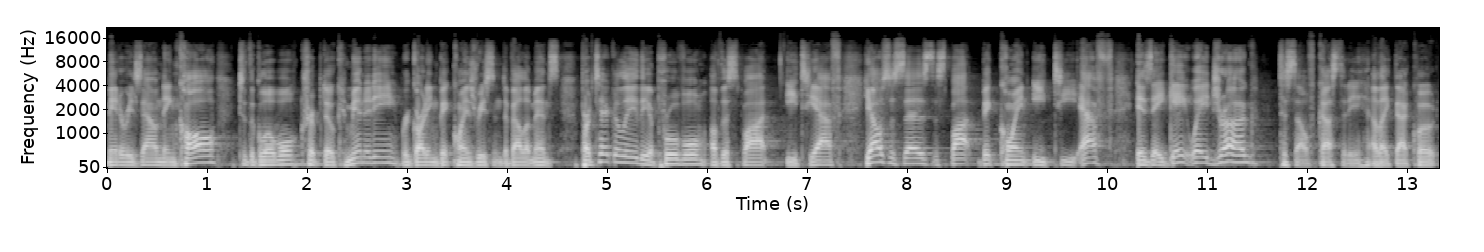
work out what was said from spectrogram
made a resounding call to the global crypto community regarding Bitcoin's recent developments, particularly the approval of the spot ETF. He also says the spot Bitcoin ETF is a gateway drug to self custody. I like that quote.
